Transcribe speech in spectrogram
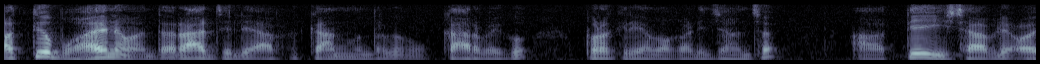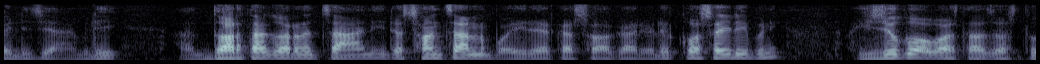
अ, त्यो भएन भने त राज्यले आफ्नो कानुनअन्तर्गत कारवाहीको प्रक्रियामा अगाडि जान्छ। त्यही हिसाबले अहिले चाहिँ हामीले दर्ता गर्न चाहने र सञ्चालन भइरहेका सहकारीहरूले कसैले पनि हिजोको अवस्था जस्तो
